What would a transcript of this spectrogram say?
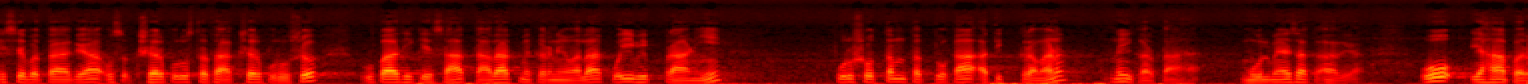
इससे बताया गया उस अक्षर पुरुष तथा अक्षर पुरुष उपाधि के साथ तादात्म्य करने वाला कोई भी प्राणी पुरुषोत्तम तत्व का अतिक्रमण नहीं करता है। मूल में ऐसा कहा गया। वो यहाँ पर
